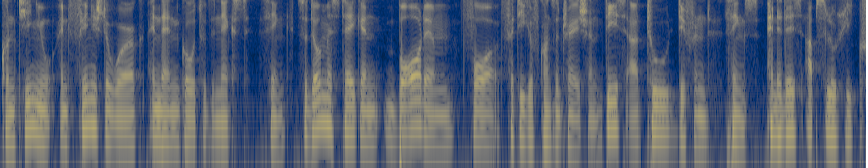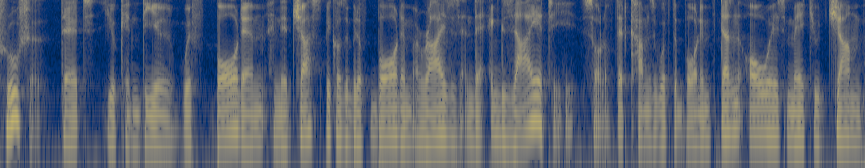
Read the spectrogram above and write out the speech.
continue and finish the work and then go to the next thing. So don't mistake boredom for fatigue of concentration. These are two different things. And it is absolutely crucial that you can deal with boredom and it just because a bit of boredom arises and the anxiety sort of that comes with the boredom doesn't always make you jump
